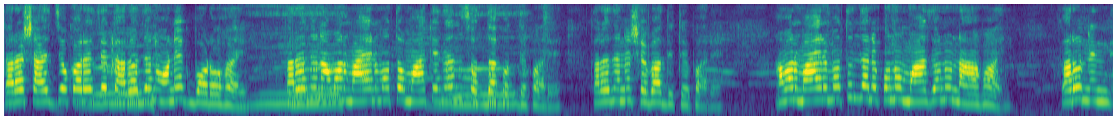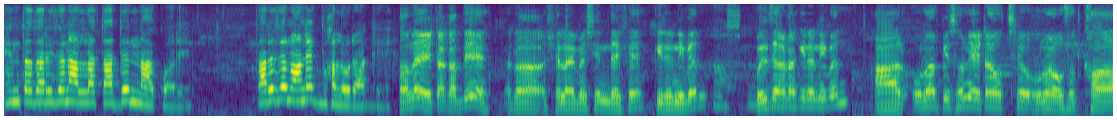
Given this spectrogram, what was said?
তারা সাহায্য করেছে তারা যেন অনেক বড় হয়। তারা যেন আমার মায়ের মতো মাকে যেন শ্রদ্ধা করতে পারে তারা যেন সেবা দিতে পারে। আমার মায়ের মতন যেন কোনো মা যেন না হয় কারণ ইন- ইন্তাদারি যেন আল্লাহ তাদের না করে। তারা যেন অনেক ভালো রাখে। তাহলে এই টাকা দিয়ে একটা সেলাই মেশিন দেখে কিনে নেবেন। হুইল চেয়ারটা কিনে নেবেন। আর ওনার পিছনে এটা হচ্ছে ওনার ওষুধ খাওয়া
